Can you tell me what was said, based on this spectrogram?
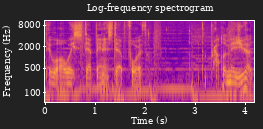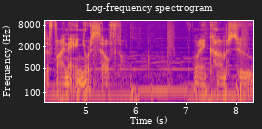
They will always step in and step forth. The problem is, you have to find that in yourself when it comes to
